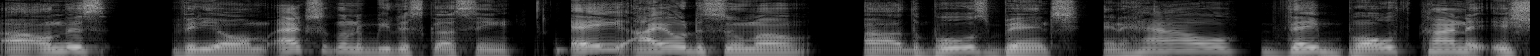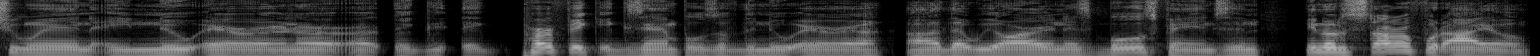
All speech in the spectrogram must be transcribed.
Uh, on this video, I'm actually going to be discussing a Ayo Dosunmu uh, the Bulls bench and how they both kind of issue in a new era and are, are e- e- perfect examples of the new era uh, that we are in as Bulls fans. And you know, to start off with Ayo,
